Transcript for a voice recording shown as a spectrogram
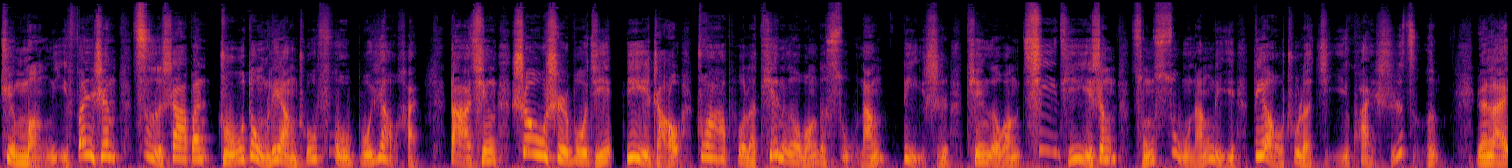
却猛一翻身，自杀般主动亮出腹部要害。大清收拾不及，一爪抓破了天鹅王的嗉囊。一时，天鹅王凄啼一声，从素囊里掉出了几块石子。原来，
